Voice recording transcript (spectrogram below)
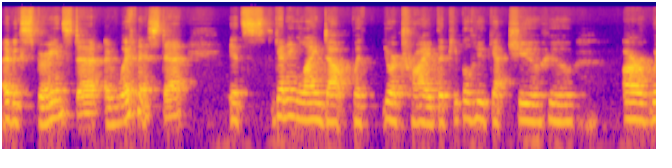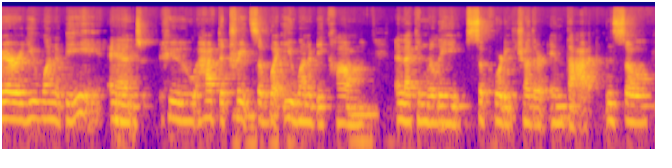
I've experienced it, I've witnessed it. It's getting lined up with your tribe, the people who get you, who are where you want to be, and mm-hmm. who have the traits of what you want to become, and that can really support each other in that. And so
